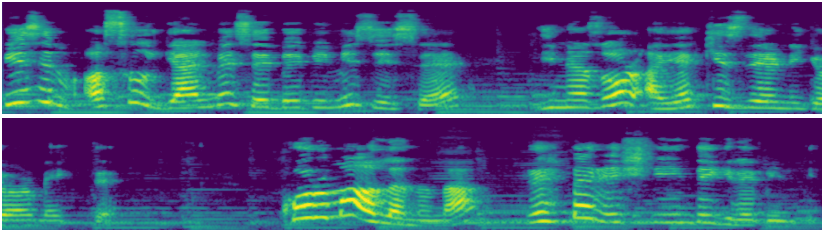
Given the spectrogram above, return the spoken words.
Bizim asıl gelme sebebimiz ise dinozor ayak izlerini görmekti. Koruma alanına rehber eşliğinde girebildik.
